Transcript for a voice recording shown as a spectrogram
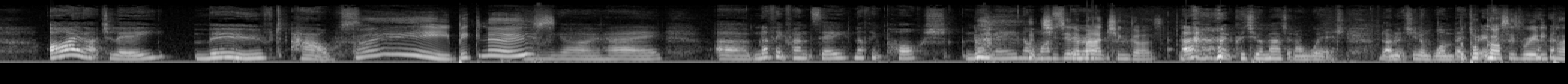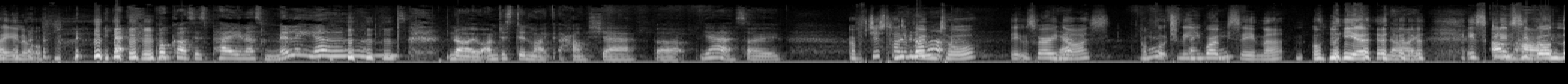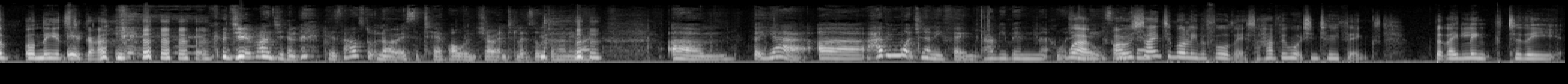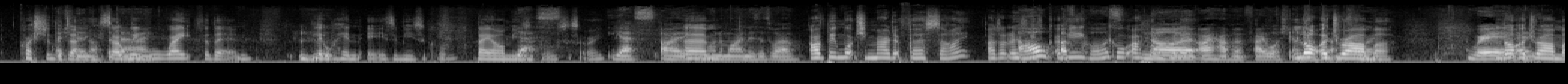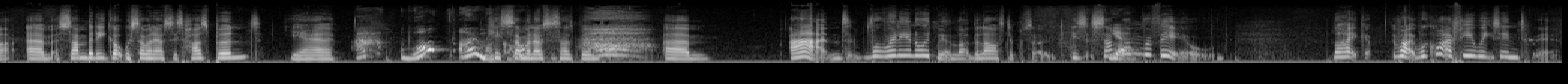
I actually moved house. Hey, big There news. we go. Hey. Um, nothing fancy, nothing posh. Not me, not my She's in a mansion, guys. Uh, could you imagine? I wish. No, I'm literally in a one bedroom. The podcast is really paying off. yeah, podcast is paying us millions. no, I'm just in like a house share, but yeah. So I've just had Moving a room tour. It was very Yep. nice. Yes, Unfortunately, you won't you. be seeing that on the uh, No. exclusive on the on the Instagram. could you imagine? Here's the house. No, it's a tip. I wouldn't show it until it's all done anyway. um, but yeah. Uh, have you been watching anything? Have you been watching? Well, I was saying to Molly before this, I have been watching two things, but they link to the question of the day. of the so we will wait for then. Mhm. Little hint: it is a musical. They are Yes. musicals. Sorry. Yes, I Um, one of mine is as well. I've been watching Married at First Sight. I don't know if Oh, you've, have you course. caught up no, on it. No, I haven't. I watched A lot of, of it, drama. Really? A lot of drama. Um, somebody got with someone else's husband. Yeah, Ah, what? Oh my kissed god! someone else's husband. um, and what really annoyed me on like the last episode is someone Yeah. revealed, like, right, we're quite a few weeks into it,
